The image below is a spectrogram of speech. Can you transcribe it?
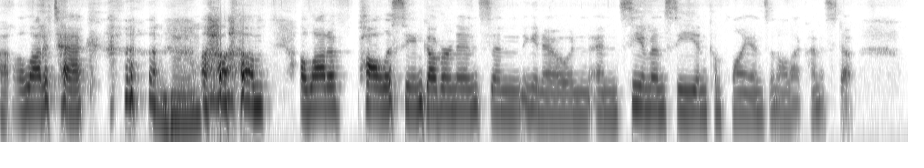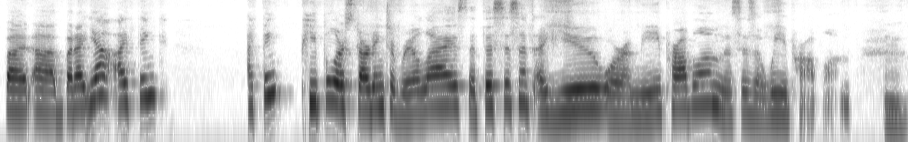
Uh, a lot of tech, Mhm. um, a lot of policy and governance, and you know, and and CMMC and compliance and all that kind of stuff. But uh, but I, yeah, I think I think people are starting to realize that this isn't a you or a me problem. This is a we problem. Mm.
